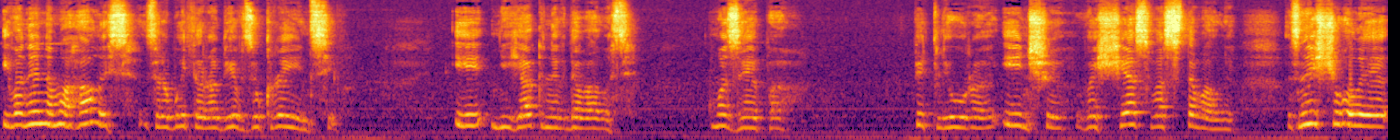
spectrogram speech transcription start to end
І вони намагались зробити рабів з українців. І ніяк не вдавалося. Мазепа, Петлюра, інші весь час восставали, знищували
